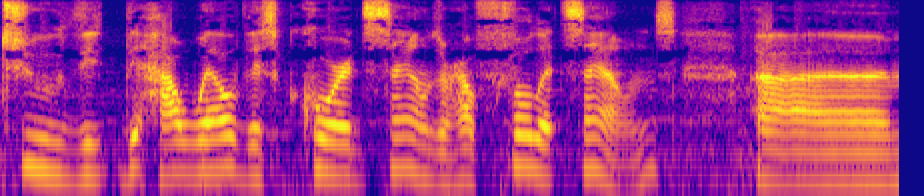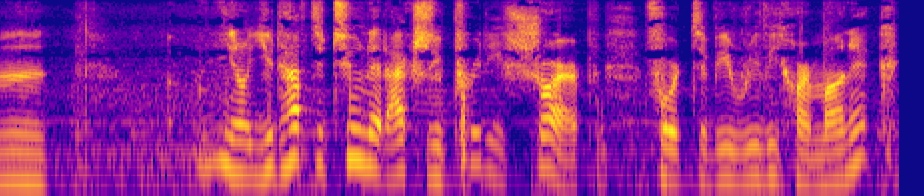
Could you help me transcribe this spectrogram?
to the, the, how well this chord sounds or how full it sounds. Um, you know, you'd have to tune it actually pretty sharp for it to be really harmonic.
